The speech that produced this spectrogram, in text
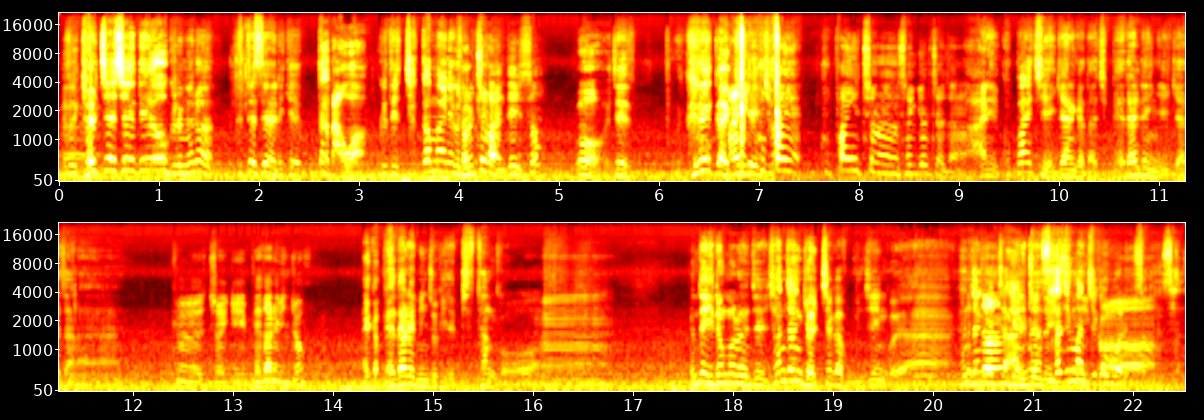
그래서 아. 결제하셔야 돼요 그러면은 그때서야 이렇게 딱 나와 근데 잠깐만요 결제가 안 돼 있어? 어 이제 그러니까 아니 그게 혀- 쿠팡이 쿠팡이츠는 선결제잖아. 아니 쿠팡이츠 얘기하는 거나 지금 배달된 얘기하잖아 그 저기 배달의 민족? 그러니까 배달의 민족이 이제 비슷한 거 음. 근데 이런 거는 이제 현장 결제가 문제인 거야. 현장 현장 결제 아니면 결제도 사진만 있으니까. 찍어버리고 사, 사-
